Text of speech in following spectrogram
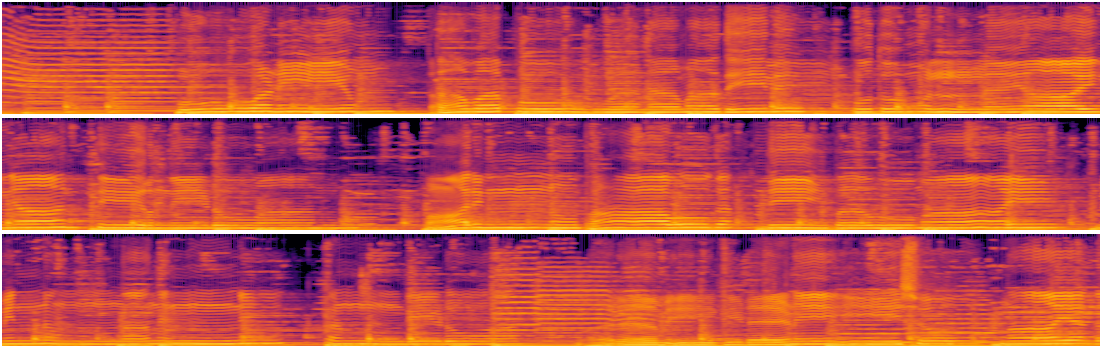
പൂവണിയും തവ പൂവനമതിലെ പുതുമുല്ലയായി ഞാൻ തീർന്നിടുവാൻ പാരിന്നു ഭാവുക ദീപവുമായി മിന്നുന്ന നിന്നെ കണ്ടിടുവാൻ. വരമേകിടണേ ഈശോ നായക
